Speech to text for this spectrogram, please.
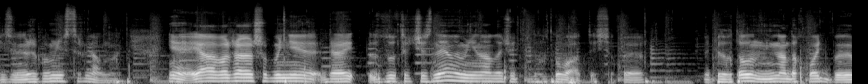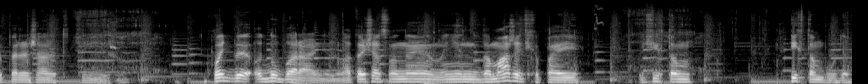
І він вже по мені стріляв навіть. Ні, я вважаю, що мені для зустрічі з ними мені треба чуть підготуватися. То я не підготовлений, мені треба хоч би пережарити цю їжу. Хоч би одну бараніну, а то зараз вони мені не дамажать хп і, і фіг там. Фіг там буде.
